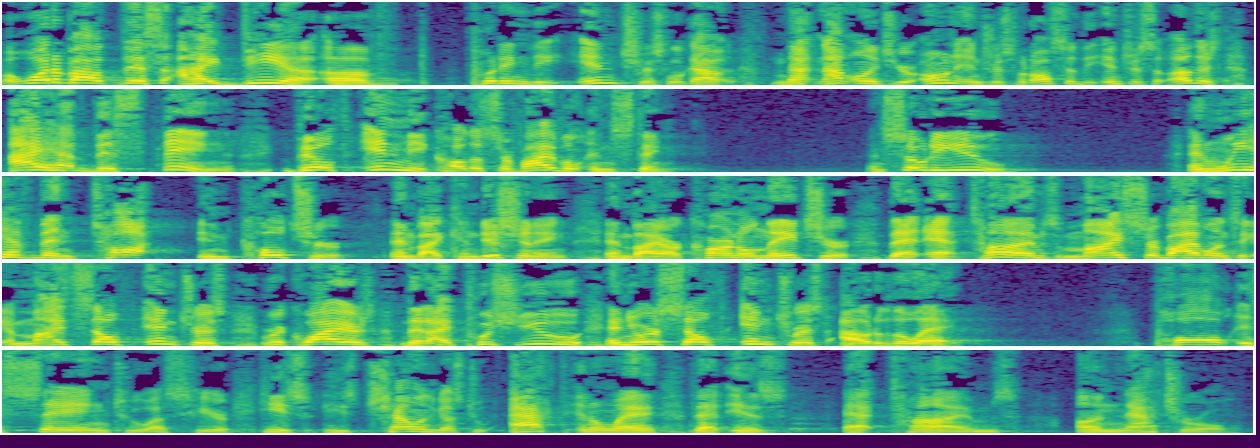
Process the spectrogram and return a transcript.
But what about this idea of putting the interest, look out, not, not only to your own interest, but also the interest of others? I have this thing built in me called a survival instinct. And so do you. And we have been taught in culture and by conditioning and by our carnal nature that at times my survival instinct and my self-interest requires that I push you and your self-interest out of the way. Paul is saying to us here, he's, he's challenging us to act in a way that is at times unnatural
